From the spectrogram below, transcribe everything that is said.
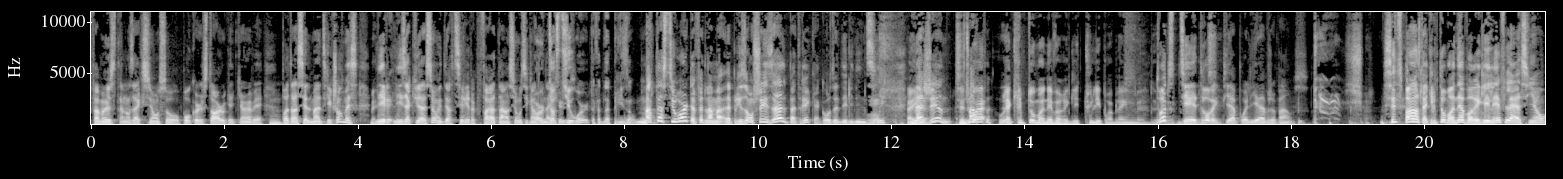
fameuse transaction sur PokerStar où quelqu'un avait potentiellement dit quelque chose, mais, Les, les accusations ont été retirées. Fait qu'il faut faire attention aussi quand on Martha accuse. Stewart a fait de la prison. Martha Stewart a fait de la, prison chez elle, Patrick, à cause d'un délit d'initié. Imagine. Quoi? Oui. La crypto-monnaie va régler tous les problèmes. De, Toi, tu te tiens trop avec Pierre Poilievre, je pense. si tu penses que la crypto-monnaie va régler l'inflation,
